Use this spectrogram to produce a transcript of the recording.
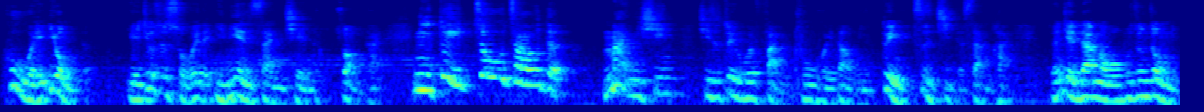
互为用的，也就是所谓的一念三千的状态。你对周遭的慢心，其实最后会反扑回到你对你自己的伤害。很简单嘛，我不尊重你。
